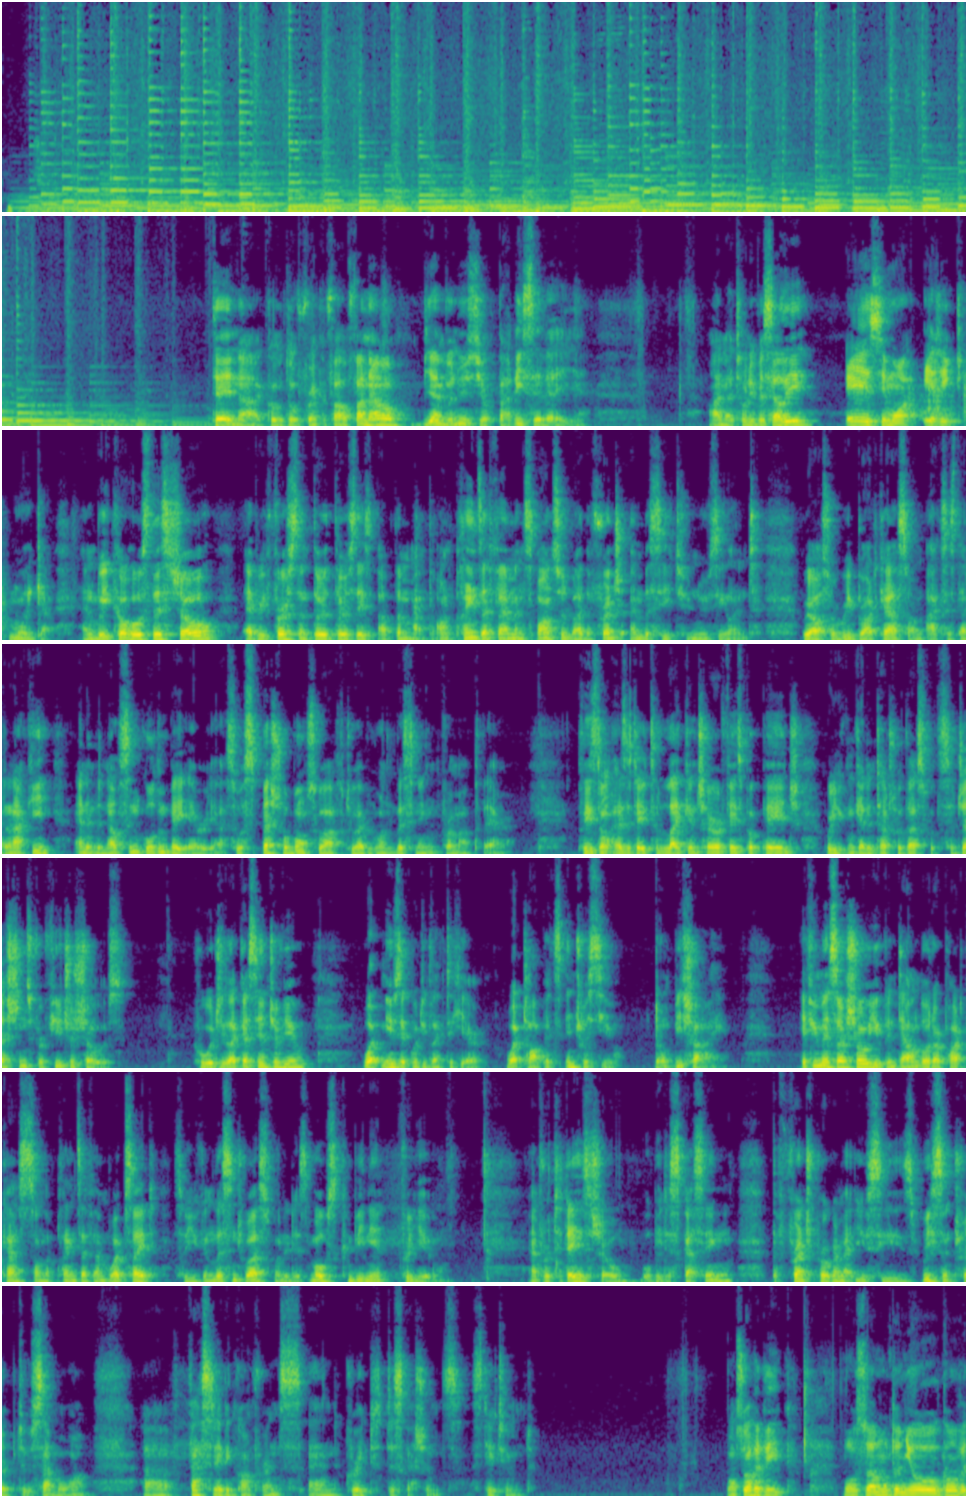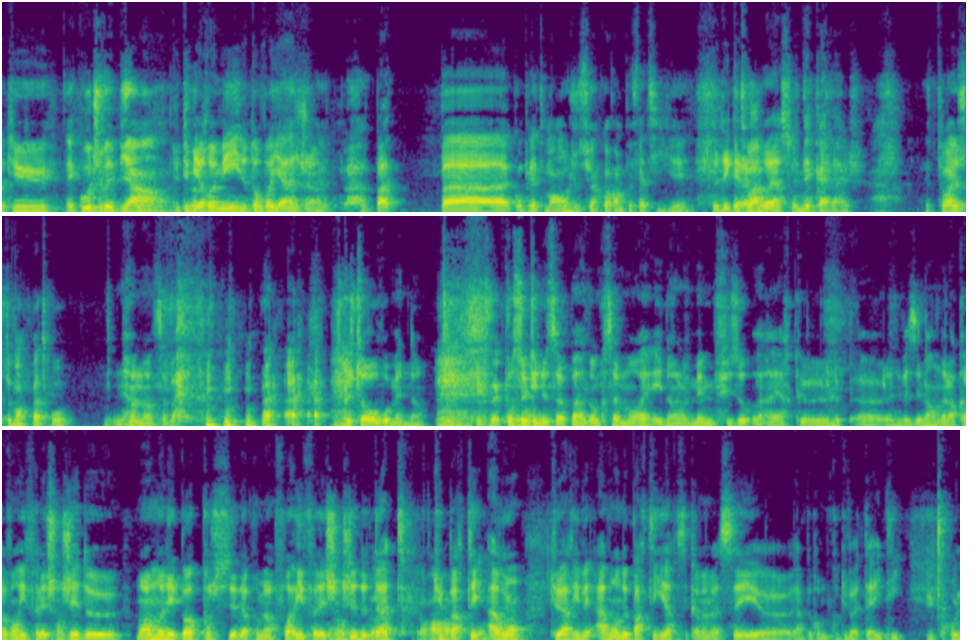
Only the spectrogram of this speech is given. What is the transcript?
Tēnā koutou francophile whanau, bienvenue sur Paris s'éveille. I'm Anthony Vaselli, Et c'est moi, Eric Moïka. and we co-host this show every first and third Thursdays of the month on Plains FM and sponsored by the French Embassy to New Zealand. We also rebroadcast on Access Taranaki and in the Nelson Golden Bay area, so a special bonsoir to everyone listening from up there. Please don't hesitate to like and share our Facebook page where you can get in touch with us with suggestions for future shows. Who would you like us to interview? What music would you like to hear? What topics interest you? Don't be shy. If you miss our show, you can download our podcasts on the Plains FM website so you can listen to us when it is most convenient for you. And for today's show, we'll be discussing the French program at UC's recent trip to Samoa, a fascinating conference, and great discussions. Stay tuned. Bonsoir Eric. Bonsoir, Montonio, comment vas-tu Écoute, je vais bien. Tu t'es bien remis de ton voyage Euh, Pas, pas complètement, je suis encore un peu fatigué. Le décalage toi horaire, Le décalage. Et toi, je te manque pas trop Non, non, ça va. Parce que je te revois maintenant. Exactement. Pour ceux qui ne le savent pas, donc Samoa est dans le même fuseau horaire que le- euh, la Nouvelle-Zélande. Alors qu'avant, il fallait changer de. Moi, à mon époque, quand je suis allé la première fois, il fallait changer de date. Oh, tu partais avant. Dieu. Tu arrivé avant de partir. C'est quand même assez. euh, un peu comme quand tu vas à Tahiti.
